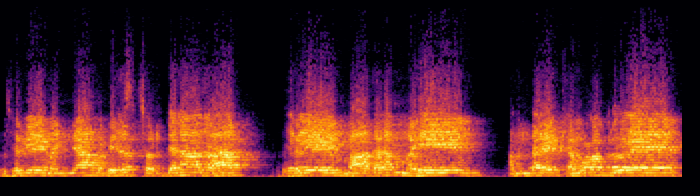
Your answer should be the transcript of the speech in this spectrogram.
पृथिवीमन्यामभिरस्वर्जनाथः पृथिवीम् मातरम् महीम्। अन्तरिक्षमुपब्रुवे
